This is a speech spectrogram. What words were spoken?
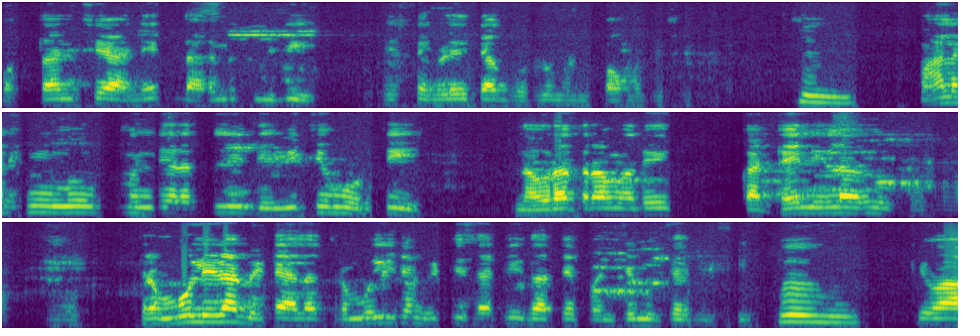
भक्तांचे अनेक धार्मिक विधी हे सगळे त्या गुरु मंडपामध्ये महालक्ष्मी मंदिरातली देवीची मूर्ती नवरात्रामध्ये काठ्यानीला त्र्यंबोलीला भेटायला त्र्यंबोलीच्या भेटीसाठी जाते पंचमीच्या दिवशी. किंवा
